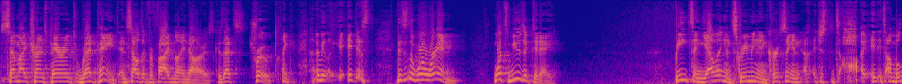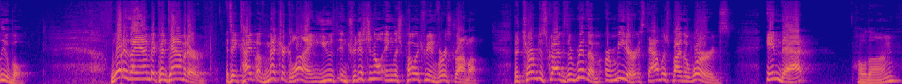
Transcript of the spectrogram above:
semi-transparent red paint and sells it for five million dollars because that's true. Like, I mean, like, it just this is the world we're in. What's music today? Beats and yelling and screaming and cursing and uh, it just it's it's unbelievable. What is iambic pentameter? It's a type of metric line used in traditional English poetry and verse drama. The term describes the rhythm or meter established by the words. In that, hold on.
